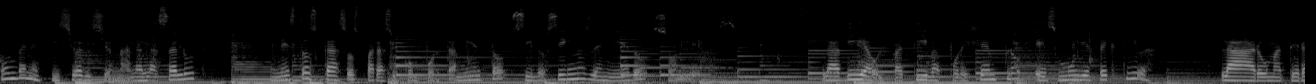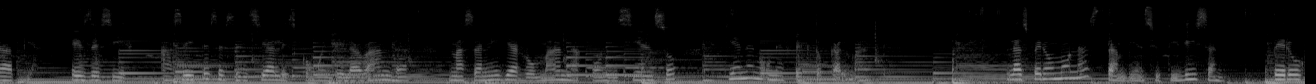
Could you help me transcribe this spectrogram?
un beneficio adicional a la salud, en estos casos para su comportamiento si los signos de miedo son leves. La vía olfativa, por ejemplo, es muy efectiva. La aromaterapia, es decir, aceites esenciales como el de lavanda, manzanilla romana o incienso, tienen un efecto calmante. Las feromonas también se utilizan, pero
